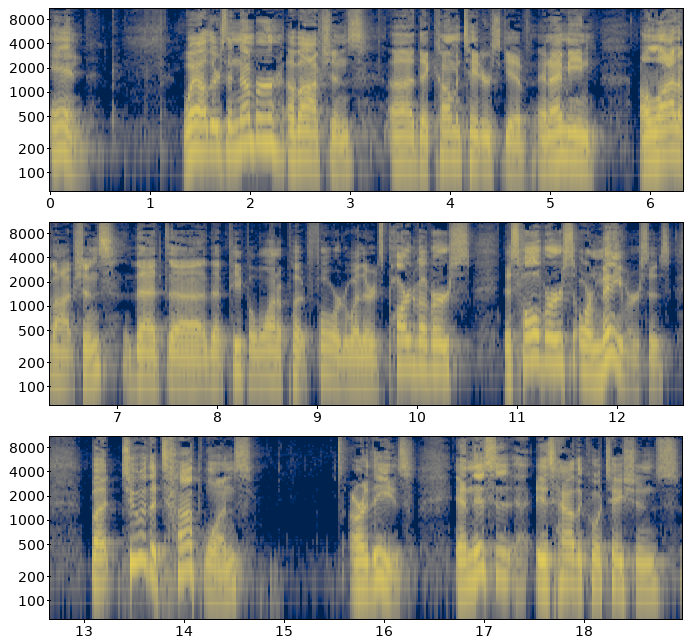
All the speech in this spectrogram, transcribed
end? Well, there's a number of options uh, that commentators give. And I mean, a lot of options that, uh, that people want to put forward, whether it's part of a verse, this whole verse, or many verses. But two of the top ones are these. And this is, how the quotations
